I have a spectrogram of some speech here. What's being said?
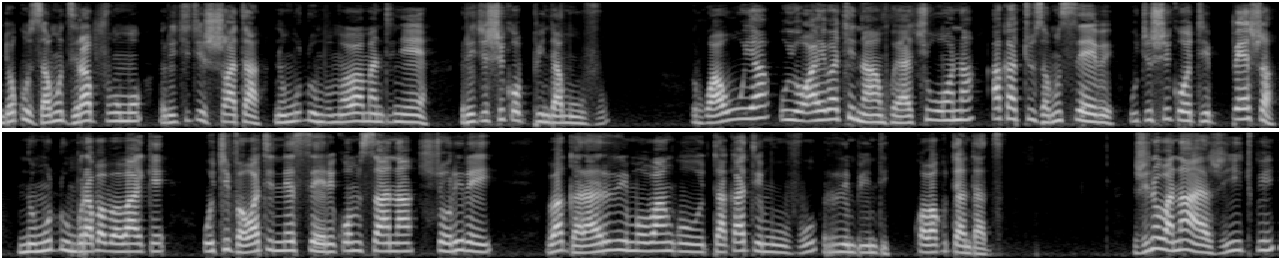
Ndokuzamudzira pfumo richiti svata nomudumbu mavamandinyeya richisvikopinda muvhu. Rwauya uyo aiva chinhambwe achiona akatuza museve uchisvikoti pesva nomudumbu rababa vake uchibva wati neseri kwomusana shorirei vagara ririmo vangu takati muvhu riri mbindi kwava kutandadza. Zvino vana hazviitwi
